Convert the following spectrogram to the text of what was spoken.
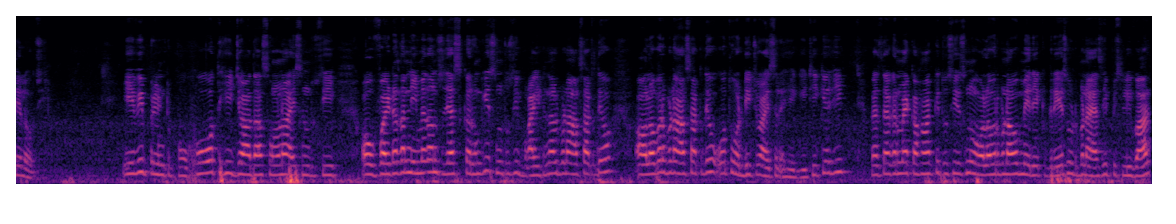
ਤੇ ਲਓ ਜੀ। ਇਹ ਵੀ ਪ੍ਰਿੰਟ ਬਹੁਤ ਹੀ ਜ਼ਿਆਦਾ ਸੋਹਣਾ ਇਸ ਨੂੰ ਤੁਸੀਂ ਆਫ ਵਾਈਟ ਦਾ ਨਹੀਂ ਮੈਂ ਤੁਹਾਨੂੰ ਸੁਜੈਸਟ ਕਰੂੰਗੀ, ਇਸ ਨੂੰ ਤੁਸੀਂ ਵਾਈਟ ਨਾਲ ਬਣਾ ਸਕਦੇ ਹੋ ਆਲ ਓਵਰ ਬਣਾ ਸਕਦੇ ਹੋ, ਉਹ ਤੁਹਾਡੀ ਚੁਆਇਸ ਰਹੇਗੀ, ਠੀਕ ਹੈ ਜੀ? ਵੈਸੇ ਅਗਰ ਮੈਂ ਕਹਾਂ ਕਿ ਤੁਸੀਂ ਇਸ ਨੂੰ ਆਲ ਓਵਰ ਬਣਾਓ, ਮੇਰੇ ਇੱਕ ਗ੍ਰੇ ਸੂਟ ਬਣਾਇਆ ਸੀ ਪਿਛਲੀ ਵਾਰ,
